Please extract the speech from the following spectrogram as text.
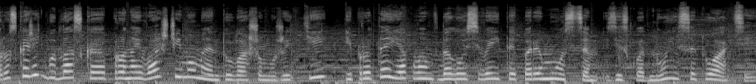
Розкажіть, будь ласка, про найважчий момент у вашому житті і про те, як вам вдалося вийти переможцем зі складної ситуації.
